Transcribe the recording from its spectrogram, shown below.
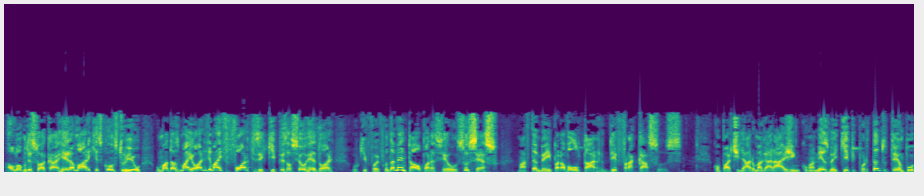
Ao longo de sua carreira, Marques construiu uma das maiores e mais fortes equipes ao seu redor, o que foi fundamental para seu sucesso, mas também para voltar de fracassos. Compartilhar uma garagem com a mesma equipe por tanto tempo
